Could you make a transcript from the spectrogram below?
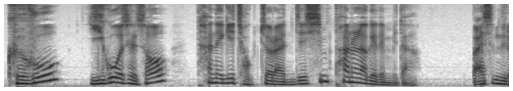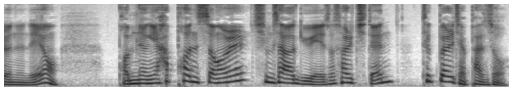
그 후 이곳에서 탄핵이 적절한지 심판을 하게 됩니다. 말씀드렸는데요. 법령의 합헌성을 심사하기 위해서 설치된 특별재판소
